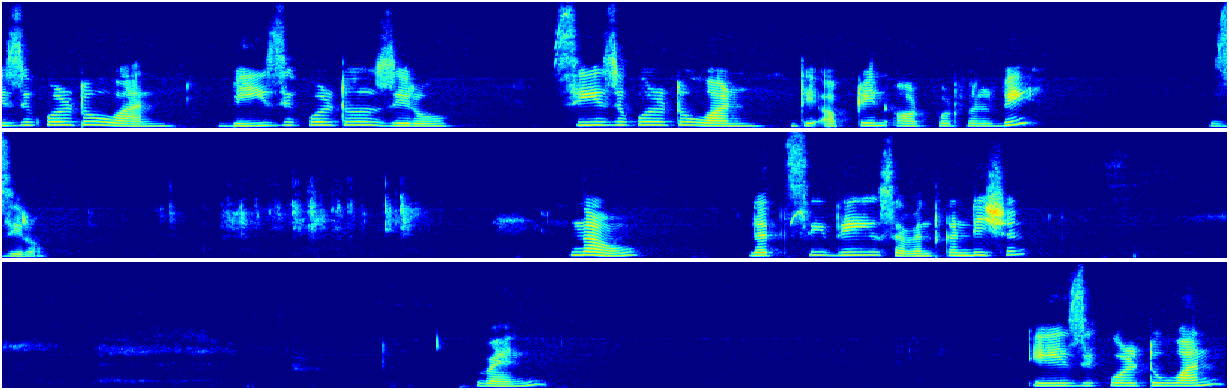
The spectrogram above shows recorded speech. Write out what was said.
is equal to 1 b is equal to 0 c is equal to 1 the obtained output will be 0 now let's see the seventh condition. When a is equal to 1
